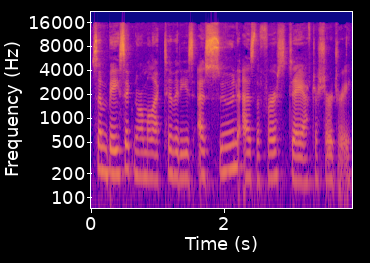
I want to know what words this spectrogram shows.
some basic normal activities as soon as the first day after surgery.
